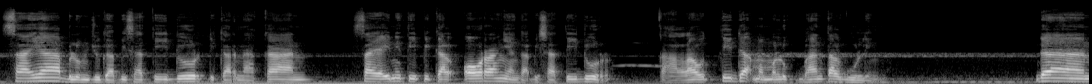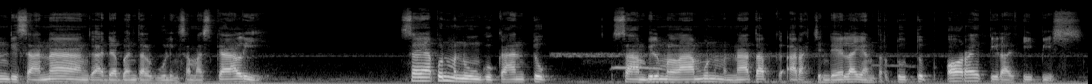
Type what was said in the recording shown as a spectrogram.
Saya belum juga bisa tidur dikarenakan saya ini tipikal orang yang gak bisa tidur kalau tidak memeluk bantal guling. Dan di sana nggak ada bantal guling sama sekali. Saya pun menunggu kantuk sambil melamun menatap ke arah jendela yang tertutup oleh tirai tipis.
